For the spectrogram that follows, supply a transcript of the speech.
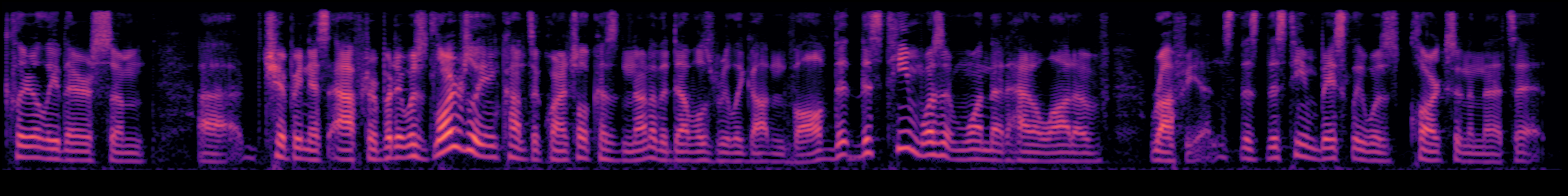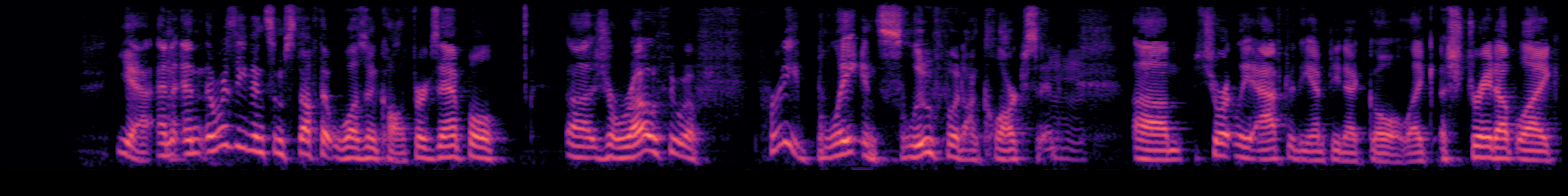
Clearly there's some uh, chippiness after, but it was largely inconsequential because none of the Devils really got involved. This team wasn't one that had a lot of ruffians. This this team basically was Clarkson and that's it. Yeah, and and there was even some stuff that wasn't called. For example, uh, Giroux threw a f- pretty blatant slew foot on Clarkson. Mm-hmm. Um, shortly after the empty net goal, like a straight up, like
